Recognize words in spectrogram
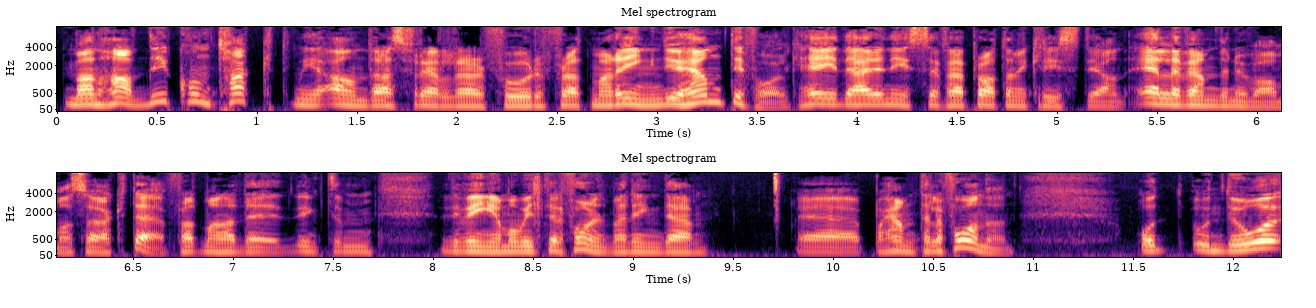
Man hade ju kontakt med andras föräldrar förr för att man ringde ju hem till folk. Hej, det här är Nisse, får jag prata med Christian? Eller vem det nu var man sökte. För att man hade, liksom, det var inga mobiltelefoner, man ringde eh, på hemtelefonen. Och, och då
